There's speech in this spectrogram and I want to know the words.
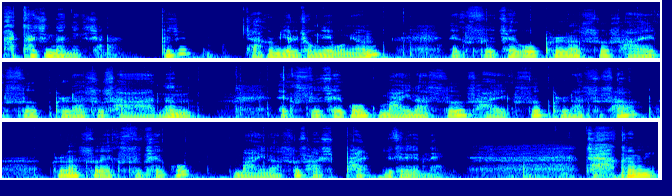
같아진다는 얘기잖아. 그지? 자 그럼 얘를 정리해 보면 x제곱 플러스 4x 플러스 4는 x제곱 마이너스 4x 플러스 4 플러스 x제곱 마이너스 48 이렇게 되겠네 자 그럼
